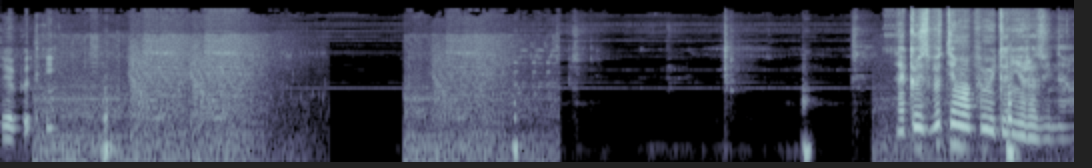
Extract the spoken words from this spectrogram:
Dwie płytki. Jakoś zbytnio mapy mi to nie rozwinęło.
